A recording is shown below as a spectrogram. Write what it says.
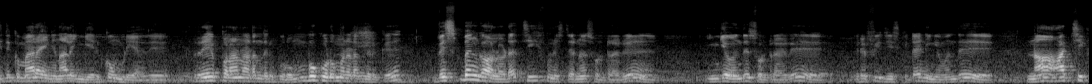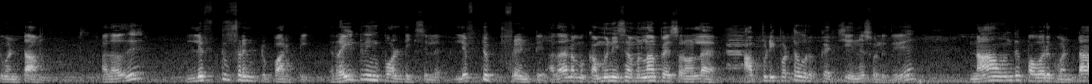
இதுக்கு மேலே எங்களால் இங்கே இருக்க முடியாது. ரேப்பெல்லாம் நடந்திருக்கு. ரொம்ப கொடுமை நடந்திருக்கு. வெஸ்ட் பெங்காலோட சீஃப் மினிஸ்டர் என்ன சொல்கிறாரு இங்கே வந்து சொல்கிறாரு ரெஃப்யூஜிஸ் கிட்ட நீங்கள் வந்து நான் ஆட்சிக்கு வந்துட்டான். அதாவது left front party right wing politics இல்லை லெஃப்ட் ஃப்ரண்ட்டு அதாவது நம்ம கம்யூனிசம்லாம் பேசுகிறோம்ல அப்படிப்பட்ட ஒரு கட்சி என்ன சொல்லுது? நான் வந்து பவருக்கு வந்துட்டா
